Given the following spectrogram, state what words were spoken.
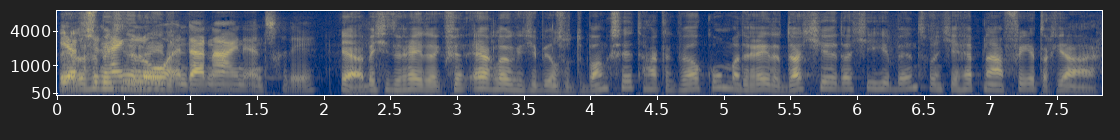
Eerst in Hengelo en daarna in Enschede. Ja, een beetje de reden. Ik vind het erg leuk dat je bij ons op de bank zit. Hartelijk welkom. Maar de reden dat je, dat je hier bent, want je hebt na 40 jaar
